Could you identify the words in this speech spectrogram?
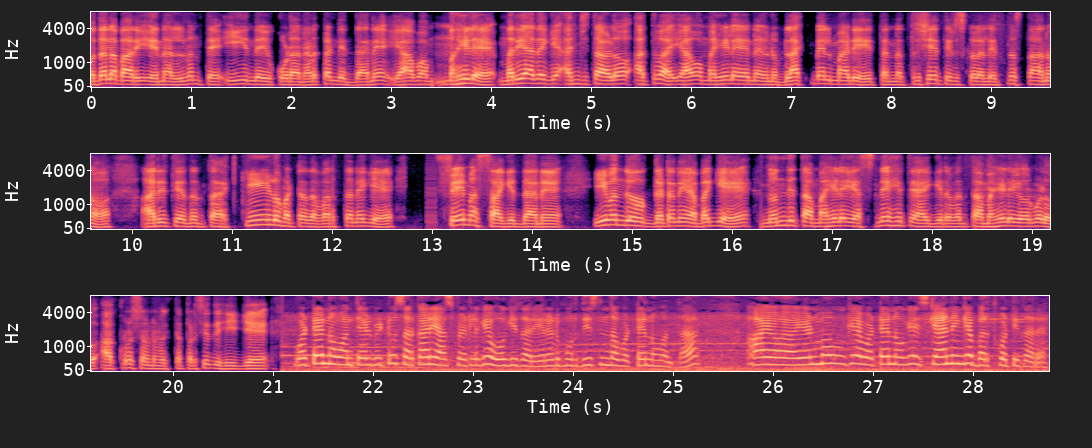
ಮೊದಲ ಬಾರಿ ಏನಲ್ವಂತೆ, ಈ ಹಿಂದೆಯೂ ಕೂಡ ನಡ್ಕೊಂಡಿದ್ದಾನೆ. ಯಾವ ಮಹಿಳೆ ಮರ್ಯಾದೆಗೆ ಅಂಜುತ್ತಾಳೋ ಅಥವಾ ಯಾವ ಮಹಿಳೆಯನ್ನ ಇವನು ಬ್ಲಾಕ್ ಮೇಲ್ ಮಾಡಿ ತನ್ನ ತ್ರಿಷೆ ತೀರಿಸ್ಕೊಳ್ಳಲು ಯತ್ನಿಸ್ತಾನೋ, ಆ ರೀತಿಯಾದಂಥ ಕೀಳು ಮಟ್ಟದ ವರ್ತನೆಗೆ ಫೇಮಸ್ ಆಗಿದ್ದಾನೆ. ಈ ಒಂದು ಘಟನೆಯ ಬಗ್ಗೆ ನೊಂದಿತ ಮಹಿಳೆಯ ಸ್ನೇಹಿತೆ ಆಗಿರುವಂತ ಮಹಿಳೆಯೋರ್ವಳು ಆಕ್ರೋಶವನ್ನು ವ್ಯಕ್ತಪಡಿಸಿದ್ದು ಹೀಗೆ. ಹೊಟ್ಟೆ ನೋವು ಅಂತ ಹೇಳ್ಬಿಟ್ಟು ಸರ್ಕಾರಿ ಹಾಸ್ಪಿಟ್ಲಿಗೆ ಹೋಗಿದ್ದಾರೆ. ಎರಡು, ಮೂರು ದಿವಸದಿಂದ ಹೊಟ್ಟೆ ನೋವು ಅಂತ. ಆ, ಹೆಣ್ಮಗುಗೆ ಹೊಟ್ಟೆ ನೋವಿಗೆ ಸ್ಕ್ಯಾನಿಂಗ್ಗೆ ಬರ್ದು ಕೊಟ್ಟಿದ್ದಾರೆ.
